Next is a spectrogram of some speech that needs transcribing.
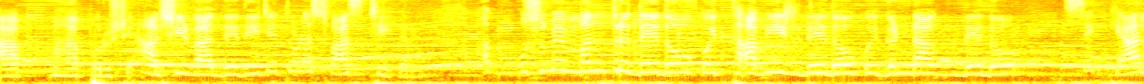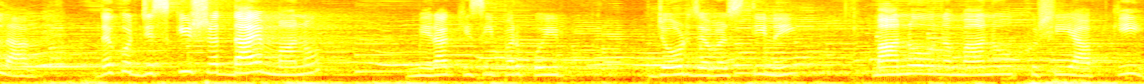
आप महापुरुष आशीर्वाद दे दीजिए, थोड़ा स्वास्थ्य ठीक करें अब उसमें मंत्र दे दो, कोई थाबीज दे दो, कोई गंडा दे दो, इससे क्या लाभ? देखो, जिसकी श्रद्धा है, मानो, मेरा किसी पर कोई ज़ोर ज़बरदस्ती नहीं। मानो न मानो खुशी आपकी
